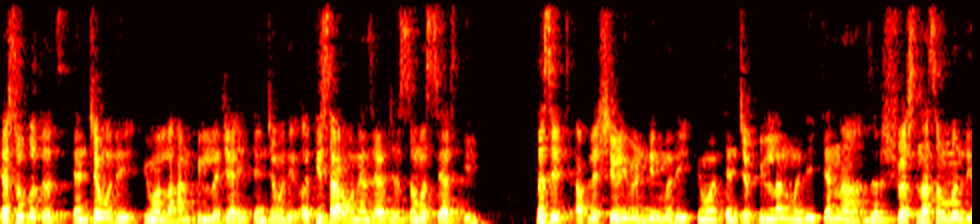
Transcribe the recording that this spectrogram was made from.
त्यासोबतच त्यांच्यामध्ये किंवा लहान पिल्लं जे आहेत त्यांच्यामध्ये अतिसार होण्याच्या ज्या समस्या असतील तसेच आपल्या शेळी मेंढींमध्ये किंवा त्यांच्या पिल्लांमध्ये त्यांना जर श्वसनासंबंधित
